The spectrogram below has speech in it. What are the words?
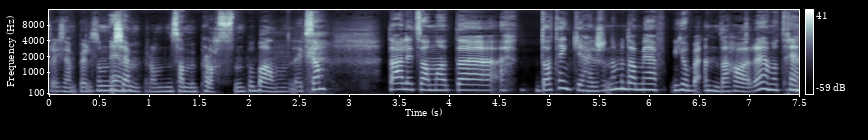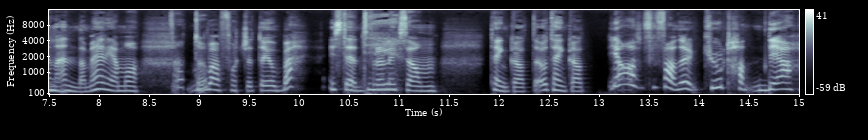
for eksempel, som Ja. kjemper om den samme plassen på banen, liksom. Det er litt sånn at eh, Da tenker jeg heller sånn Nei, men da må jeg jobbe enda hardere. Jeg må trene Mm. enda mer. Jeg må bare fortsette å jobbe. I stedet er for å liksom tenke at, og tenke at ja, fy fader, kult, det er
